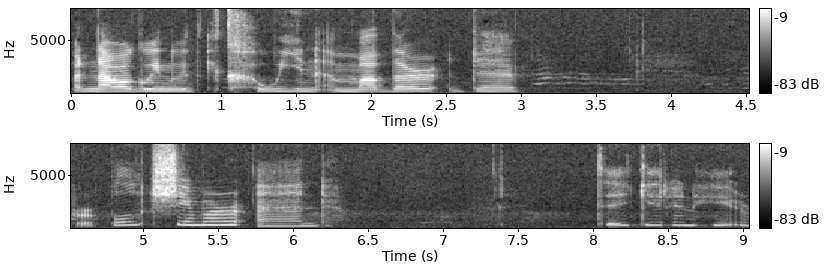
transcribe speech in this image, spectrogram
But now I'll go in with Queen Mother, the purple shimmer and take it in here.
